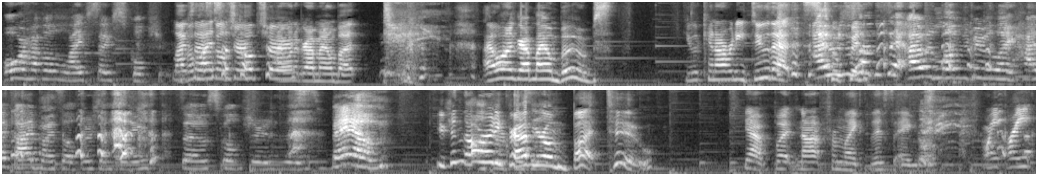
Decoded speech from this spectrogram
or have a life-size sculpture? Life-size life-size sculpture. sculpture. I want to grab my own butt. I want to grab my own boobs. You can already do that, I was just about to say I would love to be able to like high five myself or something. so sculptures is bam. You can already grab 100%. your own butt too. Yeah, but not from like this angle. Right, right.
